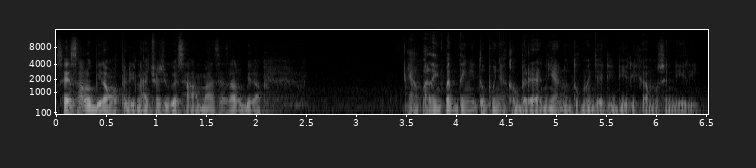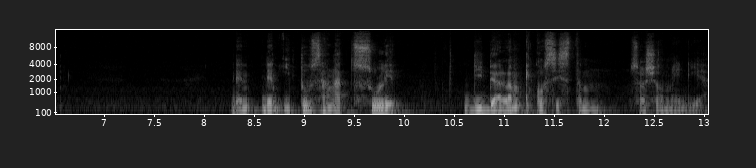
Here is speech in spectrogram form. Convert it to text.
saya selalu bilang waktu di Nacho juga sama, saya selalu bilang yang paling penting itu punya keberanian untuk menjadi diri kamu sendiri. Dan dan itu sangat sulit di dalam ekosistem social media.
